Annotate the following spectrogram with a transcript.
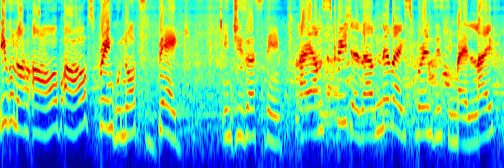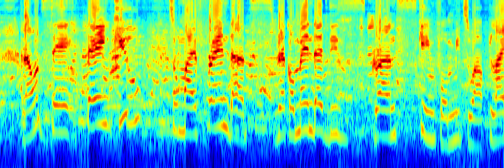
Even our, our, our offspring will not beg in Jesus' name. I am speechless. I've never experienced this in my life. And I want to say thank you to my friend that recommended this grant scheme for me to apply.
